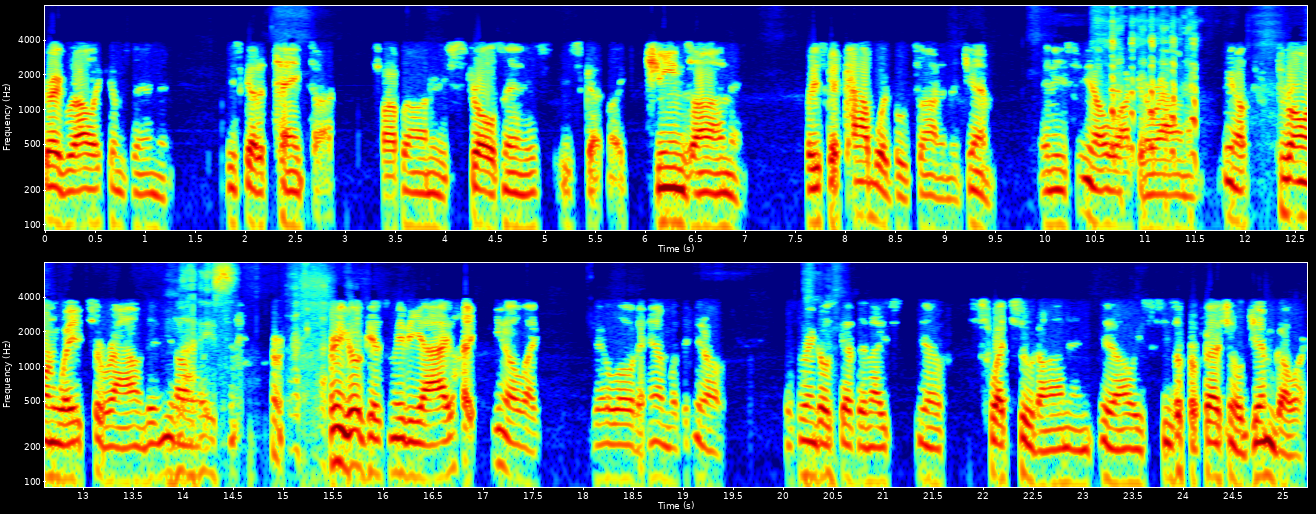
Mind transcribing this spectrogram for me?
Gregg Rolie comes in and he's got a tank top top on and he strolls in. He's he's got like jeans on and but he's got cowboy boots on in the gym, and he's you know walking around and you know throwing weights around and you know Nice. Ringo gives me the eye like you know like get a load of him with you know Ringo's got the nice you know sweatsuit on and you know he's he's a professional gym goer.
